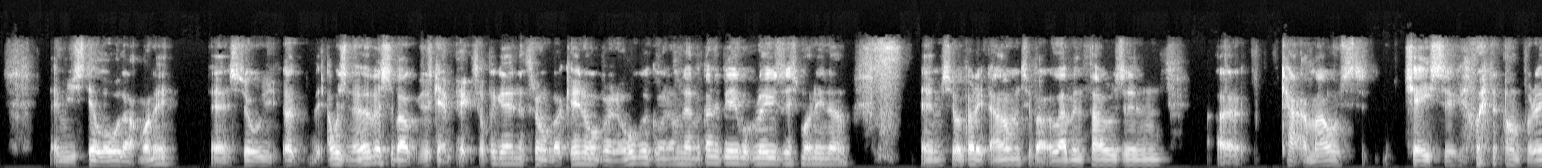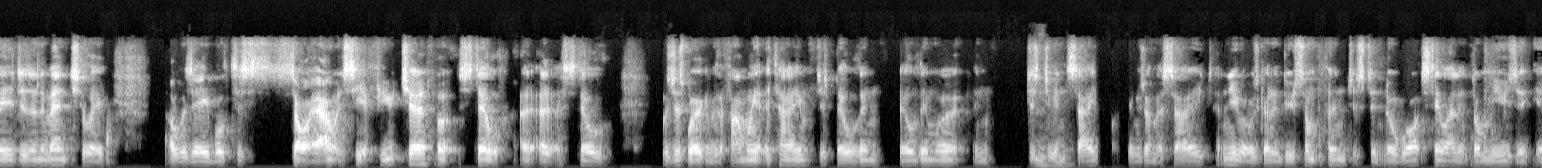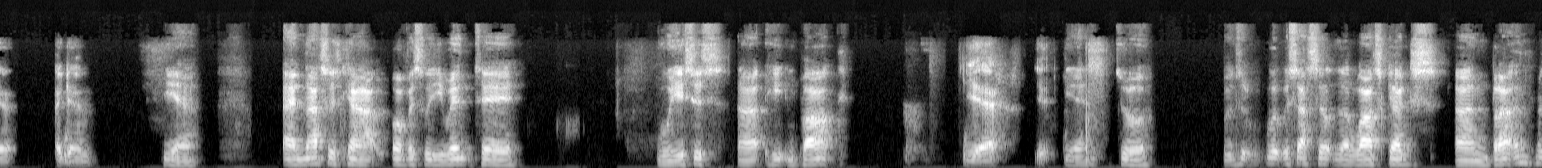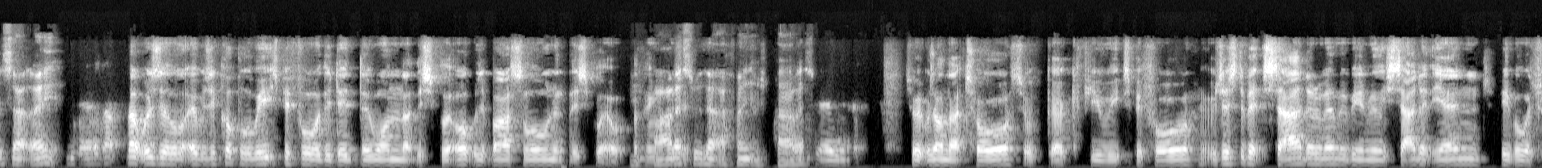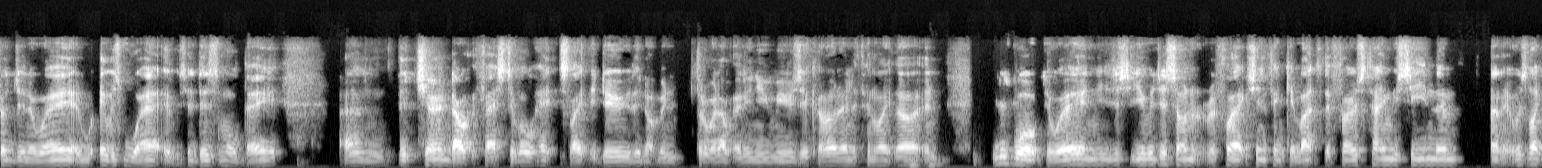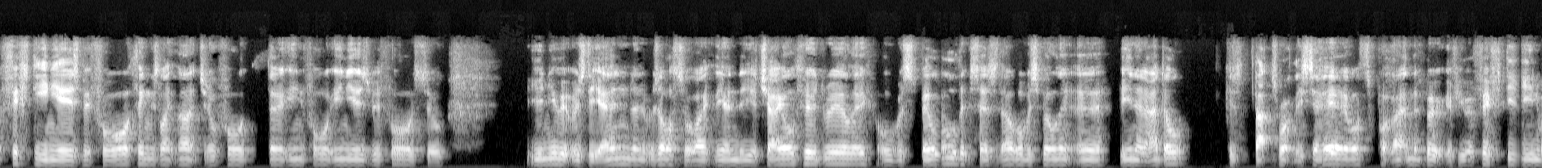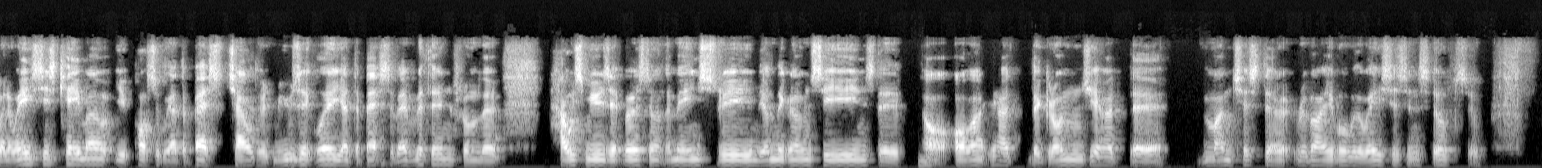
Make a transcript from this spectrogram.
and you still owe that money. Uh, so uh, I was nervous about just getting picked up again and thrown back in over and over, going, I'm never going to be able to raise this money now. Um, so I got it down to about eleven thousand. Uh, cat and mouse chase went on for ages, and eventually I was able to sort it out and see a future. But still, I, I still was just working for the family at the time, just building, building work, and just mm-hmm. doing side things on the side. I knew I was going to do something, just didn't know what. Still hadn't done music yet. Again, yeah, and that's just kind of obviously you went to Oasis at Heaton Park. Yeah, yeah, yeah. So was it, what was that the last gigs in Britain? Was that right? Yeah, that, that was a it was a couple of weeks before they did the one that they split up. Was it Barcelona? And they split up. I think Paris was it? was it? I think it was Paris. Yeah, yeah. So it was on that tour. So a few weeks before, it was just a bit sad. I remember being really sad at the end. People were trudging away. It, it was wet. It was a dismal day and they churned out the festival hits like they do. They've not been throwing out any new music or anything like that. And you just walked away, and you just you were just on reflection, thinking back to the first time you seen them, and it was like 15 years before, things like that. You know, four, 13, 14 years before. So you knew it was the end, and it was also like the end of your childhood, really. Overspilled, it says that overspilled being an adult. Because that's what they say. I also put that in the book. If you were 15 when Oasis came out, you possibly had the best childhood musically. You had the best of everything from the house music bursting on the mainstream, the underground scenes, the mm. all, all that. You had the grunge, you had the Manchester revival with Oasis and stuff. So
